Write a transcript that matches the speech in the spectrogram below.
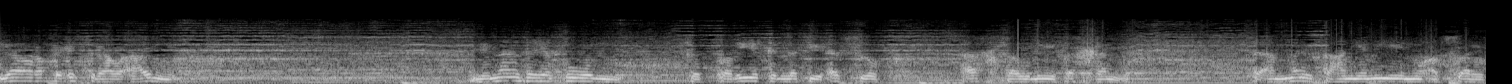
يا رب اسرع وأعني. لماذا يقول في الطريق التي أسلك أخفوا لي فخا؟ تأملت عن يمين وأبصرت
